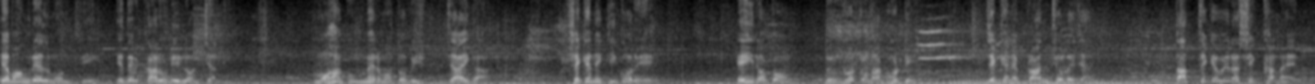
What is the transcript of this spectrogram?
এবং রেলমন্ত্রী এদের কারুরই লজ্জা নেই। মহাকুম্ভের মতো জায়গা। সেখানে কি করে এই রকম দুর্ঘটনা ঘটে? যেখানে প্রাণ চলে যায়, তার থেকেও এরা শিক্ষা নেয় না।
